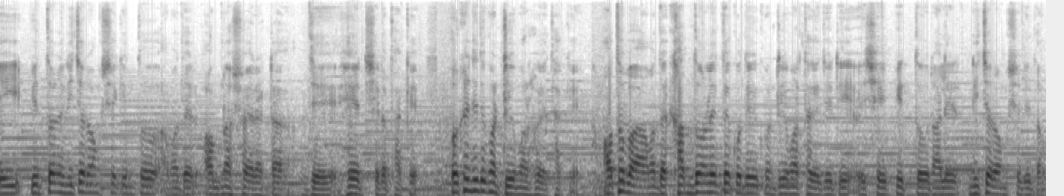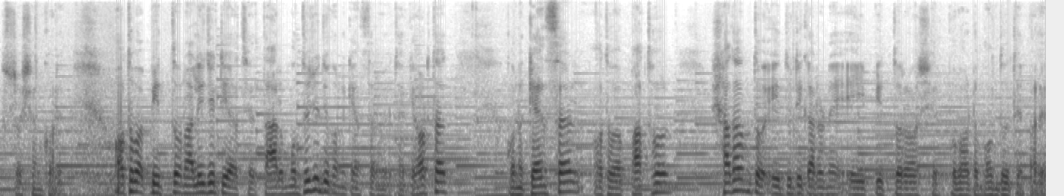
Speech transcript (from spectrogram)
এই পিত্তনের নিচের অংশে কিন্তু আমাদের অগ্নাশয়ের একটা যে হেড সেটা থাকে, ওখানে যদি কোনো টিউমার হয়ে থাকে, অথবা আমাদের খাদ্যনালীতে যদি কোনো টিউমার থাকে যেটি সেই পিত্ত নালীর নিচের অংশে যদি অবস্ট্রাকশন করে, অথবা পিত্ত নালী যেটি আছে তার মধ্যে যদি কোনো ক্যান্সার হয়ে থাকে, অর্থাৎ কোনো ক্যান্সার অথবা পাথর সাধারণত এই দুটি কারণে এই পিত্তরসের প্রভাবটা বন্ধ হতে পারে।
